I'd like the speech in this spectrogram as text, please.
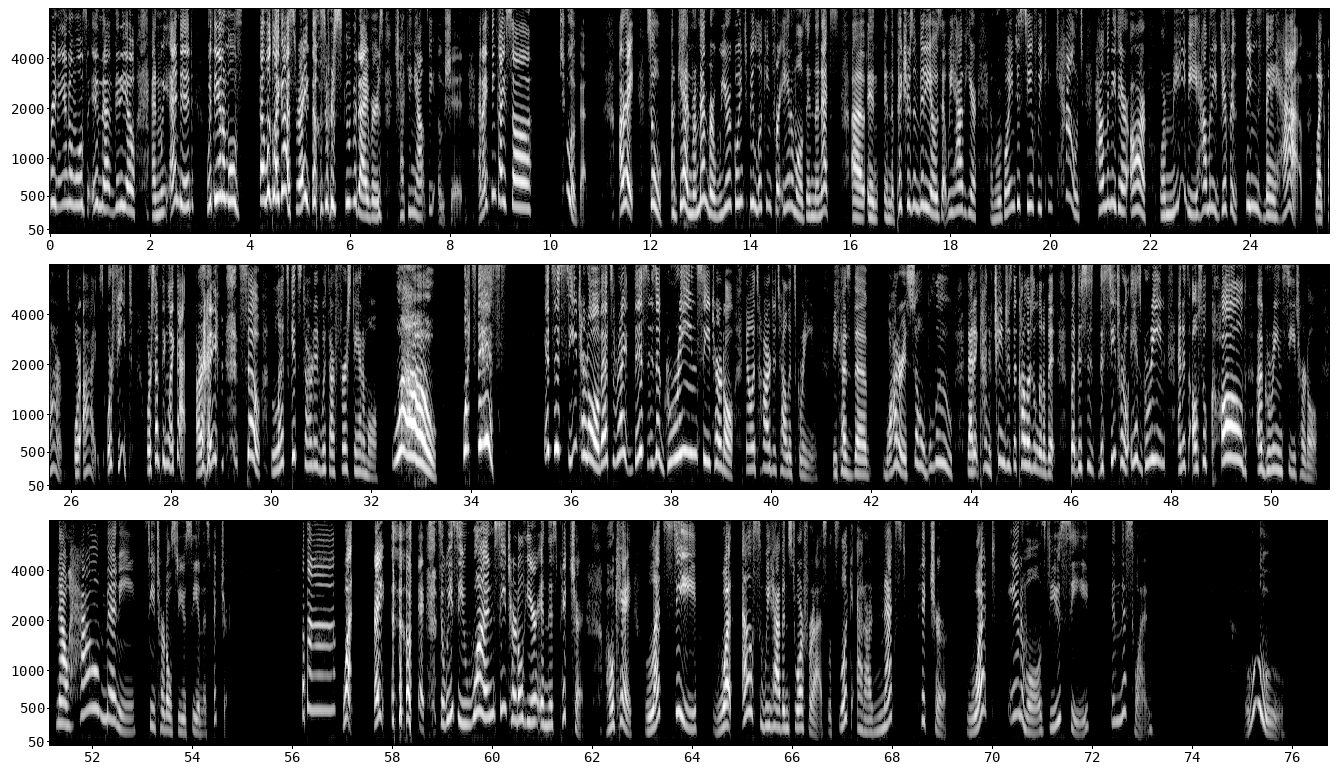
different animals in that video. And we ended with animals that look like us, right? Those were scuba divers checking out the ocean. And I think I saw two of them. All right, so again, remember, we are going to be looking for animals in the next, uh, in, in the pictures and videos that we have here, and we're going to see if we can count how many there are, or maybe how many different things they have, like arms, or eyes, or feet, or something like that, all right? So let's get started with our first animal. Whoa, what's this? It's a sea turtle. That's right. This is a green sea turtle. Now it's hard to tell it's green because the water is so blue that it kind of changes the colors a little bit. But this is the sea turtle is green and it's also called a green sea turtle. Now, how many sea turtles do you see in this picture? Ba-ba! One, right? okay, so we see one sea turtle here in this picture. Okay, let's see what else we have in store for us. Let's look at our next picture. What animals do you see in this one? Ooh,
